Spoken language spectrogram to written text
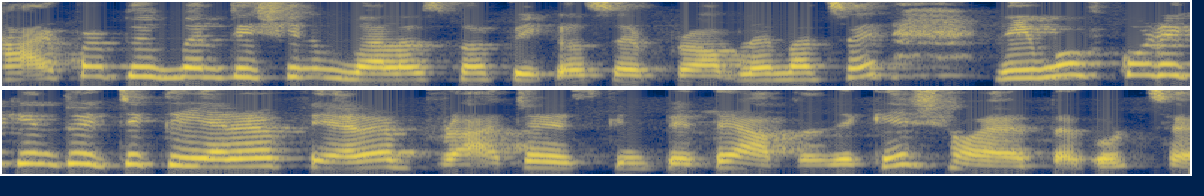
hyperpigmentation melasma পিকলস এর প্রবলেম আছে। রিমুভ করে কিন্তু একটি ক্লিয়ারার ফেয়ারার ব্রাইটার স্কিন পেতে আপনাদেরকে সহায়তা করছে।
